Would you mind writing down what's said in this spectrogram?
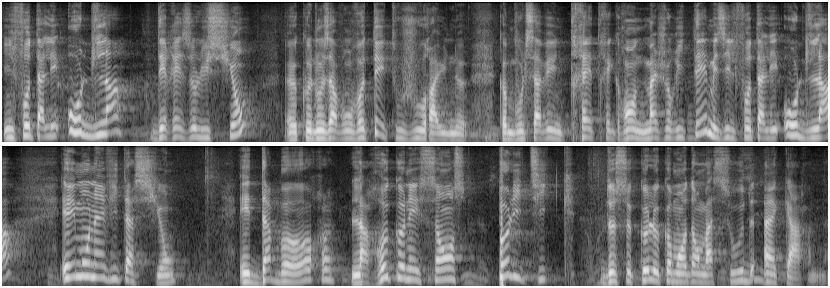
Il faut aller au-delà des résolutions que nous avons voté toujours à une, comme vous le savez, une très très grande majorité, mais il faut aller au-delà. Et mon invitation est d'abord la reconnaissance politique de ce que le commandant Massoud incarne.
